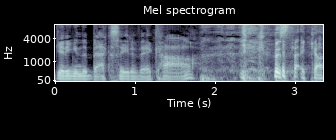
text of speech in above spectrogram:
getting in the back seat of their car. Because they can't.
